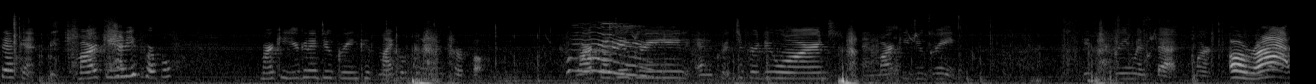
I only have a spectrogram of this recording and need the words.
Second. Marky, can I do purple? Marky, you're gonna do green because Michael's gonna do purple. Mark do green, and Christopher do orange, and Marky do green. Freeman's back, Mark. All right.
